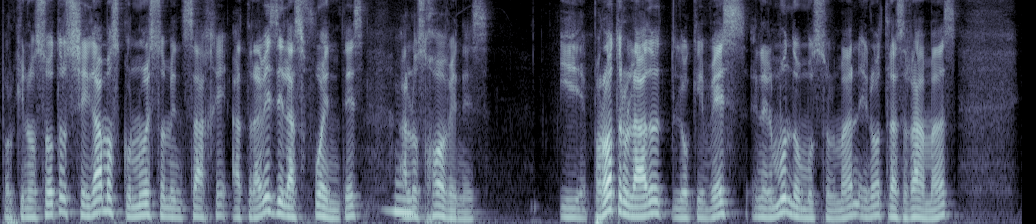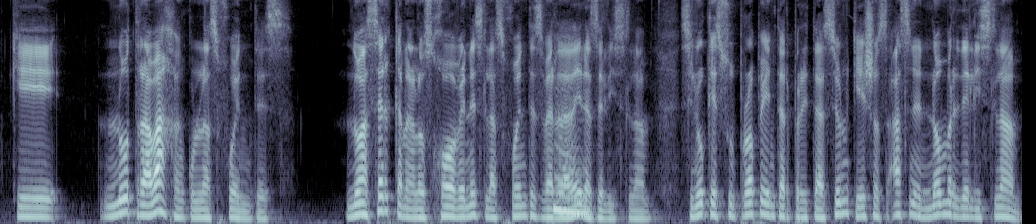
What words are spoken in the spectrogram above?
Porque nosotros llegamos con nuestro mensaje a través de las fuentes a los jóvenes. Y por otro lado, lo que ves en el mundo musulmán, en otras ramas, que no trabajan con las fuentes, no acercan a los jóvenes las fuentes verdaderas del Islam, sino que su propia interpretación que ellos hacen en nombre del Islam.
